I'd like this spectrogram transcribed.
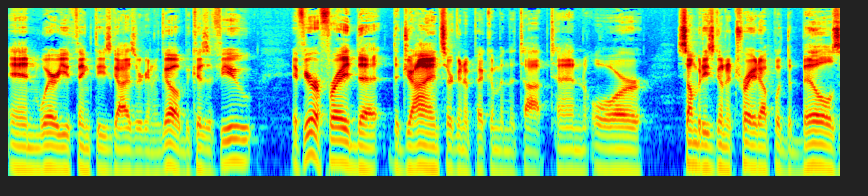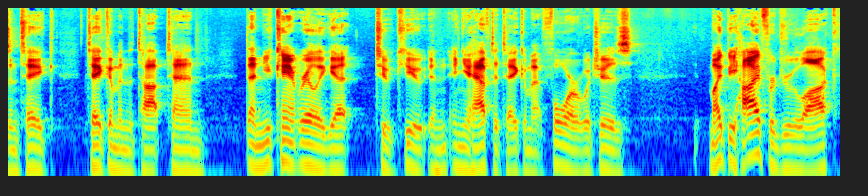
in where you think these guys are going to go. Because if you if you're afraid that the Giants are going to pick them in the top ten or somebody's going to trade up with the Bills and take take them in the top ten, then you can't really get too cute, and, and you have to take him at four, which is might be high for Drew Lock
